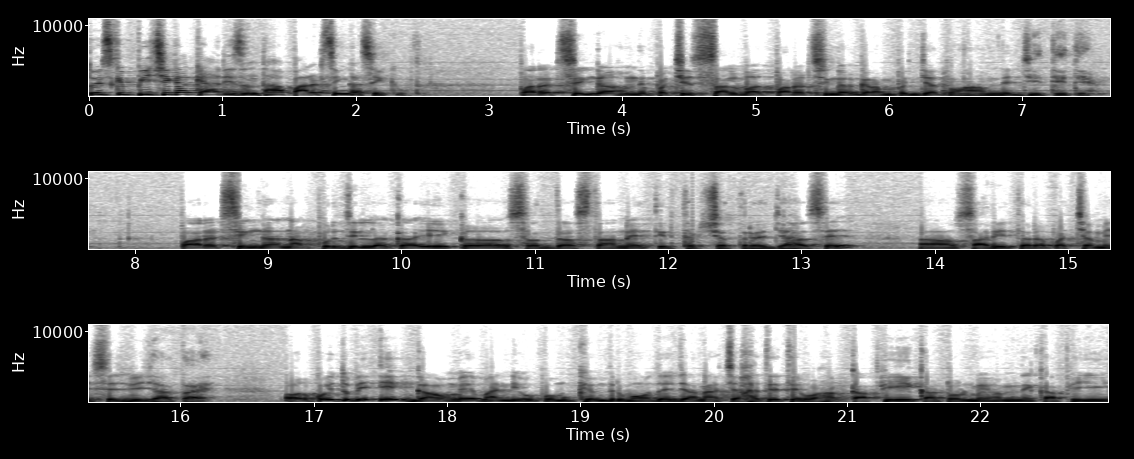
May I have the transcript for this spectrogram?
तो इसके पीछे का क्या रीज़न था? पारट सिंघा से क्यों? पारट सिंघा हमने 25 साल बाद पारट सिंघा ग्राम पंचायत वहाँ हमने जीती थी। पारट सिंघा नागपुर जिला का एक श्रद्धा स्थान है तीर्थ क्षेत्र है जहाँ से आ, सारी तरफ़ अच्छा मैसेज भी जाता है। और कोई तो भी एक गाँव में माननीय उप मुख्यमंत्री महोदय जाना चाहते थे, वहाँ काफ़ी काटोल में हमने काफ़ी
